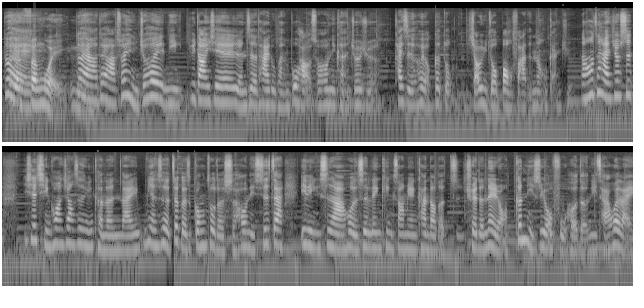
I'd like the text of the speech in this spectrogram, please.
对氛围，嗯对，啊，对啊，所以你就会，你遇到一些人资的态度可能不好的时候，你可能就会觉得开始会有各种小宇宙爆发的那种感觉。然后再来就是一些情况，像是你可能来面试这个工作的时候，你是在一零四啊，或者是 LinkedIn 上面看到的职缺的内容跟你是有符合的，你才会来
